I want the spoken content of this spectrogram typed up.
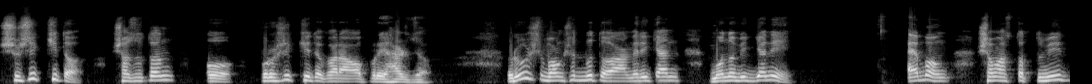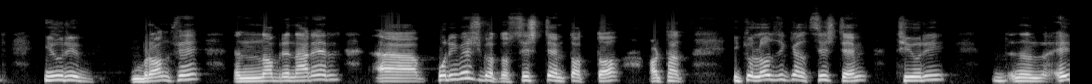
সুশিক্ষিত, সচেতন ও প্রশিক্ষিত করা অপরিহার্য। রুশ বংশোদ্ভূত আমেরিকান মনোবিজ্ঞানী এবং সমাজতত্ত্ববিদ ইউরি ব্রনফে নবরেনারের পরিবেশগত সিস্টেম তত্ত্ব অর্থাৎ ইকোলজিক্যাল সিস্টেম থিওরি এই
